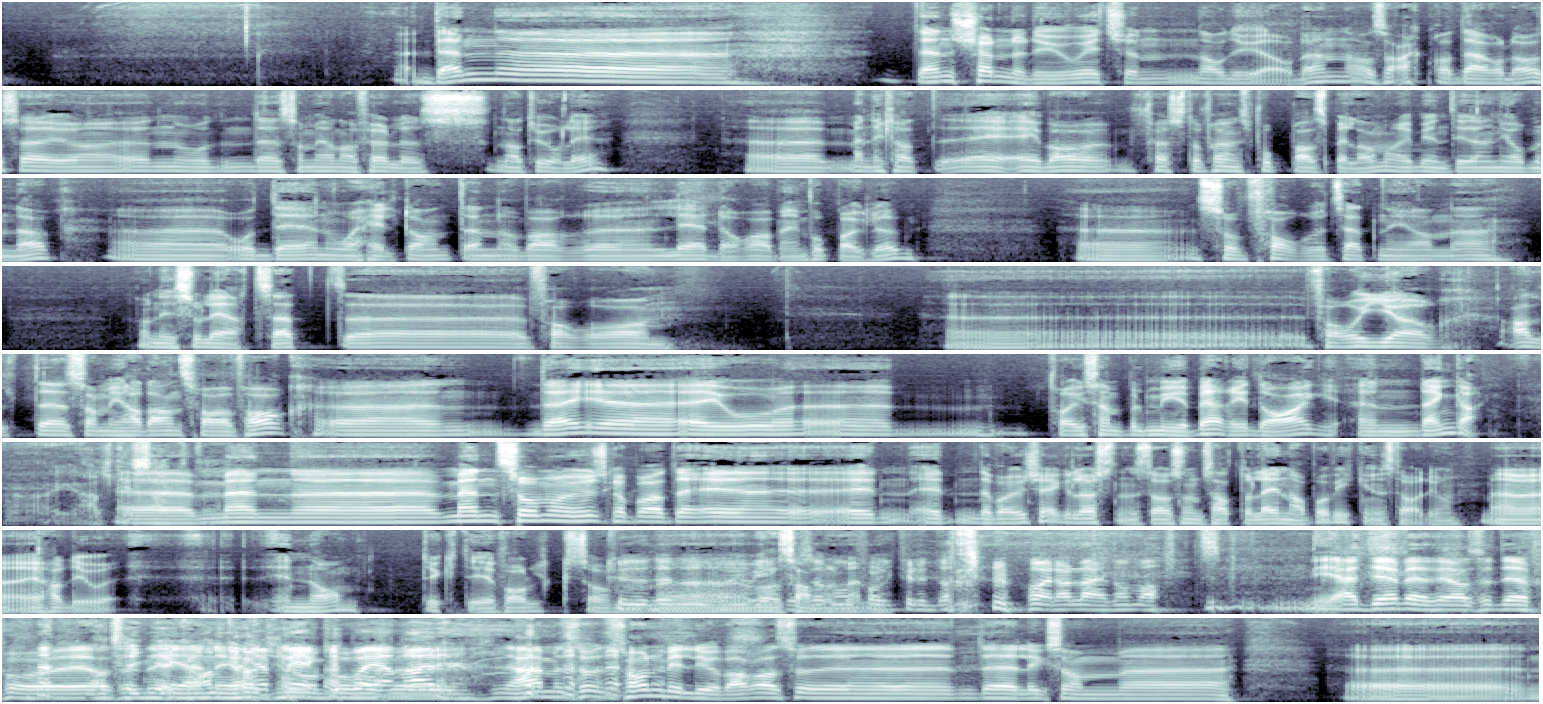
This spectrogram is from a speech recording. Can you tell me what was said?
Den, eh, den skjønner du jo ikke når du gjør den. Altså Akkurat der og da så er jo noe det som gjerne føles naturlig. Uh, men det er klart, jeg, jeg, var først og fremst fotballspiller når jeg begynte i den jobben der. Uh, og det er noe helt annet enn å være leder av en fotballklubb. Så forutsetningene sånn isolert sett for å Uh, for å gjøre alt det som jeg hadde ansvaret for. Uh, de er jo uh, f.eks. mye bedre i dag enn den gang. Men, men, så må vi huske på at det, er, det var jo ikke Egil Østenstad som satt alene på Viking stadion. Men jeg hadde jo enormt dyktige folk som Kunne det uh, var sammen med meg. Folk trodde at du var aleine om alt? Ja, det vet jeg. altså det får, altså, det, jeg, jeg, jeg peker på en her. Nei, men så, sånn vil det jo være. altså Det er liksom uh, Uh,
